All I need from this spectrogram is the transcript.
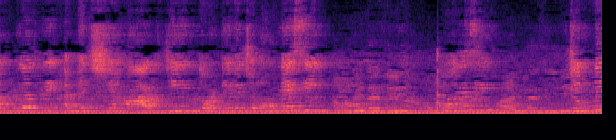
ਅੰਕਲ ਤੇ ਅਮਿਤ ਸ਼ਹਾਰ ਜੀ ਤੁਹਾਡੇ ਵਿੱਚ ਆਉਂਦੇ ਸੀ? ਆਉਂਦੇ ਸੀ ਜਿੰਨੇ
